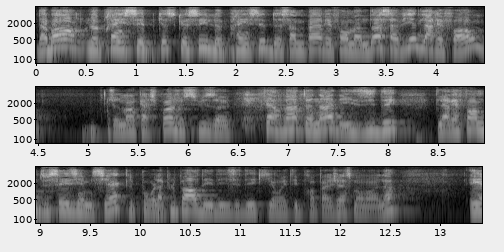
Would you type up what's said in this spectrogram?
D'abord, le principe. Qu'est-ce que c'est le principe de Samper Reformanda? Ça vient de la réforme. Je ne m'en cache pas, je suis un fervent tenant des idées de la réforme du 16e siècle, pour la plupart des, idées qui ont été propagées à ce moment-là. Et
